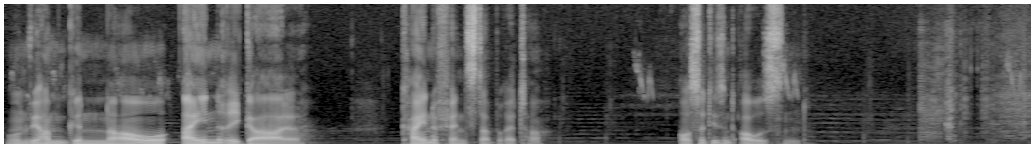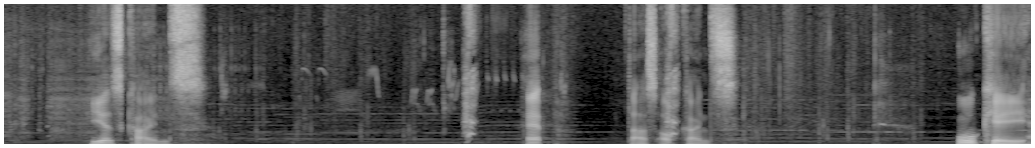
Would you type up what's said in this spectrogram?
Und wir haben genau ein Regal. Keine Fensterbretter. Außer die sind außen. Hier ist keins. Hep. Da ist auch keins. Okay.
